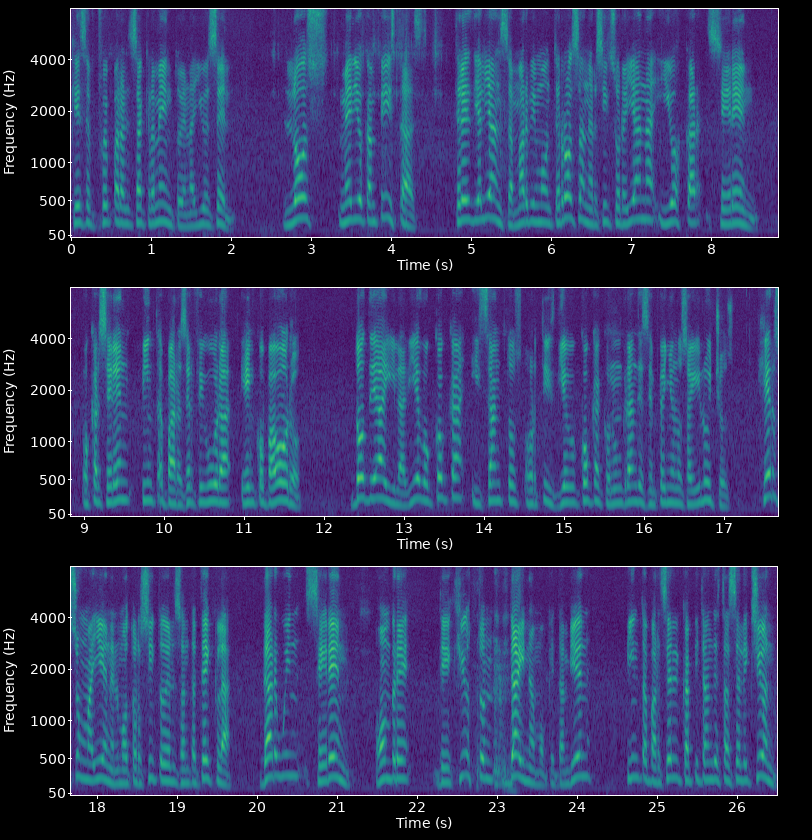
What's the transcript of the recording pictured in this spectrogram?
que se fue para el Sacramento en la USL. Los mediocampistas, Tres de Alianza, Marvin Monterrosa, Narciso Orellana y Oscar Serén. Oscar Serén pinta para ser figura en Copa Oro. Dos de Águila, Diego Coca y Santos Ortiz. Diego Coca con un gran desempeño en los aguiluchos. Gerson Mayen, el motorcito del Santa Tecla. Darwin Serén, hombre de Houston Dynamo, que también pinta para ser el capitán de esta selección.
